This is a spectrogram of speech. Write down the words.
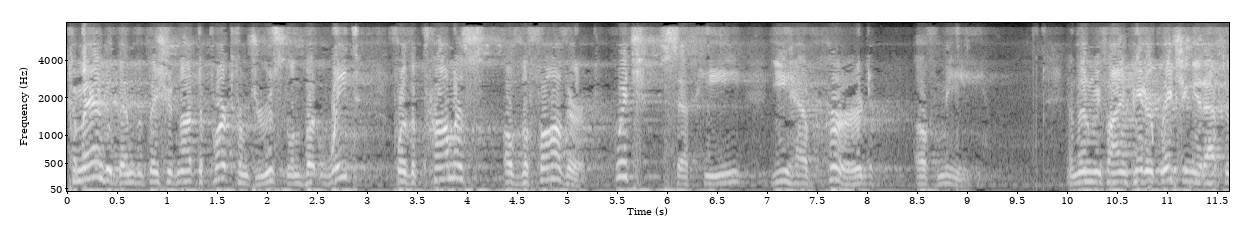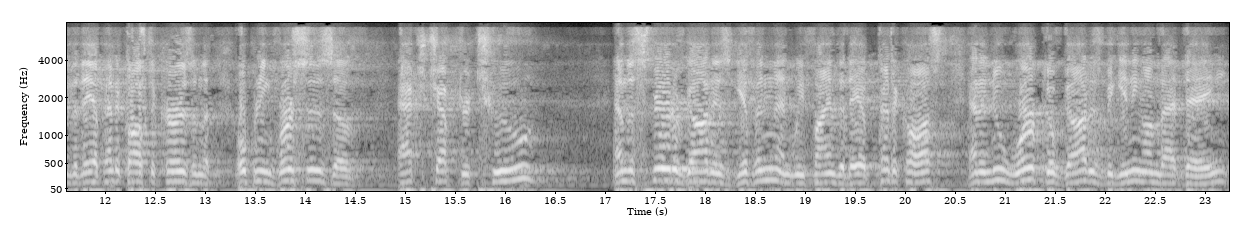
commanded them that they should not depart from Jerusalem, but wait for the promise of the Father, which, saith he, ye have heard of me. And then we find Peter preaching it after the day of Pentecost occurs in the opening verses of Acts chapter 2. And the Spirit of God is given, and we find the day of Pentecost, and a new work of God is beginning on that day.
